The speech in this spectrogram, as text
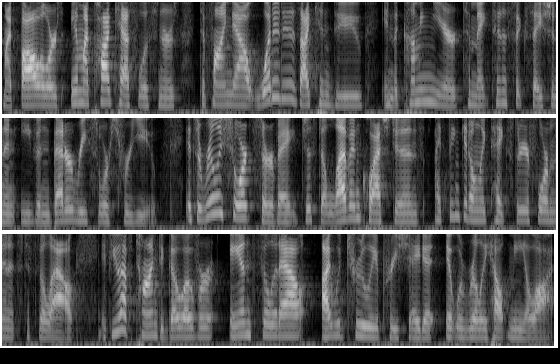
my followers, and my podcast listeners to find out what it is I can do in the coming year to make tennis fixation an even better resource for you. It's a really short survey, just 11 questions. I think it only takes three or four minutes to fill out. If you have time to go over and fill it out, I would truly appreciate it. It would really help me a lot.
